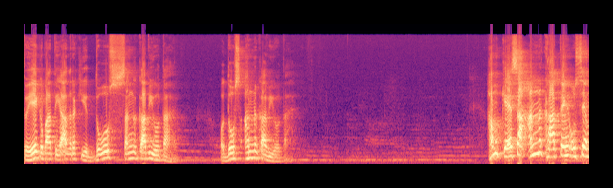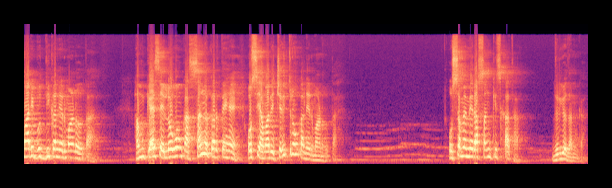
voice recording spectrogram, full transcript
तो एक बात याद रखिए, दोष संग का भी होता है और दोष अन्न का भी होता है। हम कैसा अन्न खाते हैं, उससे हमारी बुद्धि का निर्माण होता है। हम कैसे लोगों का संग करते हैं, उससे हमारे चरित्रों का निर्माण होता है। उस समय मेरा संग किसका था? दुर्योधन का।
